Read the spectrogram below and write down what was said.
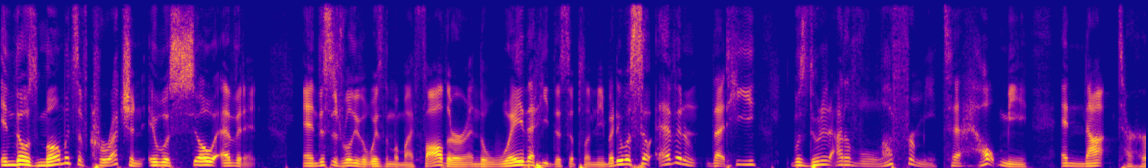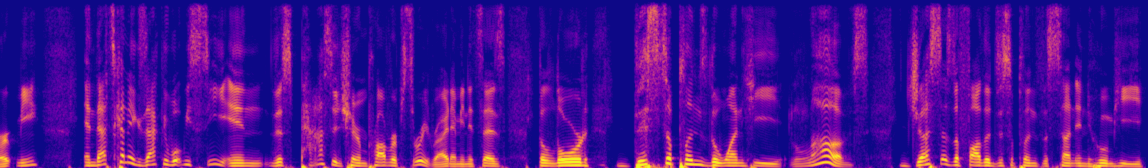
In those moments of correction, it was so evident and this is really the wisdom of my father and the way that he disciplined me. But it was so evident that he was doing it out of love for me, to help me and not to hurt me. And that's kind of exactly what we see in this passage here in Proverbs 3, right? I mean, it says, The Lord disciplines the one he loves, just as the father disciplines the son in whom he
